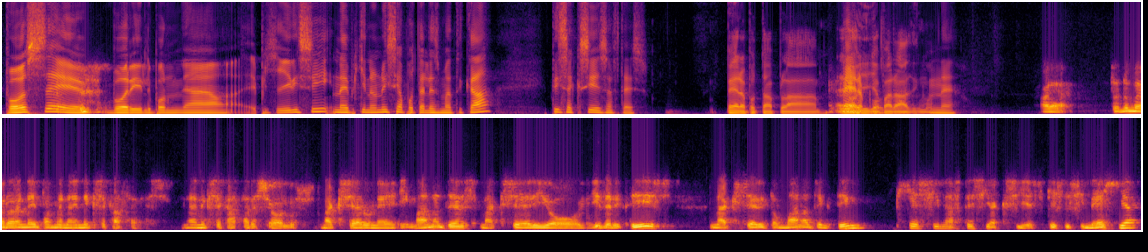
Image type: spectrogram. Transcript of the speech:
Πώς ε, μπορεί λοιπόν μια επιχείρηση να επικοινωνήσει αποτελεσματικά τις αξίες αυτές; Πέρα από τα απλά λόγια για παράδειγμα. Ναι. Ωραία. Το νούμερο ένα είπαμε να είναι ξεκάθαρες να είναι ξεκάθαρες σε όλους. Να ξέρουν οι managers, να ξέρει ο ιδρυτής, να ξέρει το managing team ποιες είναι αυτές οι αξίες. Και στη συνέχεια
